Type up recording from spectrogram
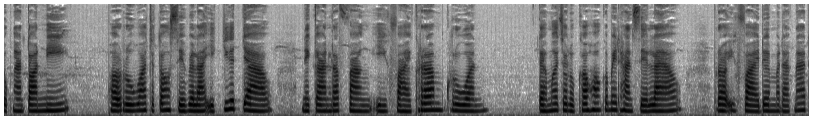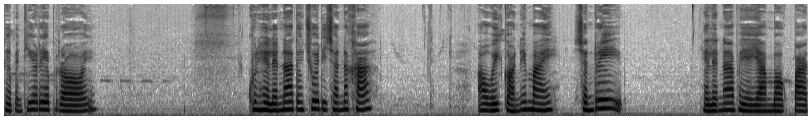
ตกงานตอนนี้ เพราะรู้ว่าจะต้องเสียเวลาอีกยืดยาวในการรับฟังอีกฝ่ายคร่ำครวญ แต่เมื่อจะหลบเข้าห้องก็ไม่ทันเสียแล้ว เพราะอีกฝ่ายเดินมาดักหน้าเธอเป็นที่เรียบร้อย คุณเฮเลนาต้องช่วยดิฉันนะคะ เอาไว้ก่อนได้ไหม ฉันรีบ เฮเลนาพยายามบอกปัด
